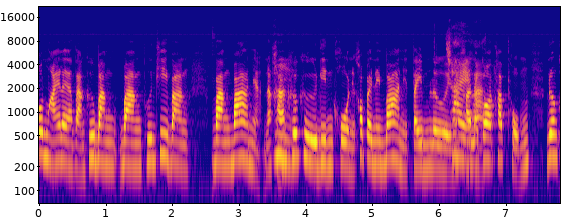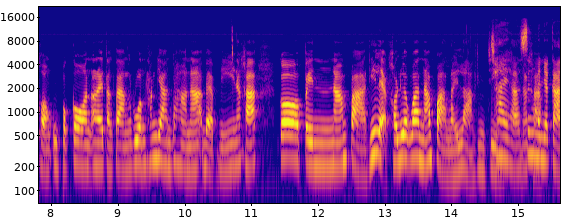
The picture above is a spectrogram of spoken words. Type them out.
ต้นไม้อะไรต่างๆ คือบางบางพื้นที่บาง บางบ้านเนี่ยนะคะอืมก็คือดินโคลนเนี่ยเข้าไปในบ้านเนี่ยเต็มเลยใช่นะคะค่ะแล้วก็ทับถมเรื่องของอุปกรณ์อะไรต่างๆ รวมทั้งยานพาหนะแบบนี้นะคะ ก็เป็นน้ำป่าที่แหละเขาเรียกว่าน้ำป่าไหลหลากจริงๆใช่ค่ะนซึ่งบรรยากาศ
